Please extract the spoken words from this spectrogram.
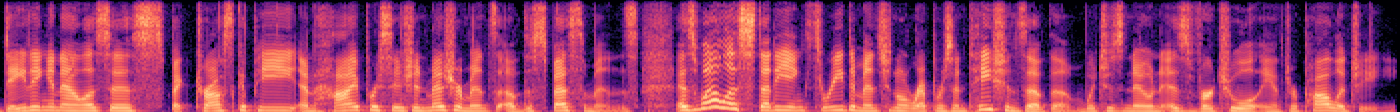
dating analysis, spectroscopy, and high precision measurements of the specimens, as well as studying three dimensional representations of them, which is known as virtual anthropology.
